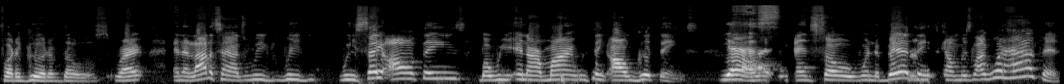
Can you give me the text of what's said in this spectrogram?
for the good of those, right? And a lot of times we we we say all things, but we in our mind we think all good things. Yes. And so when the bad things come, it's like, what happened?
